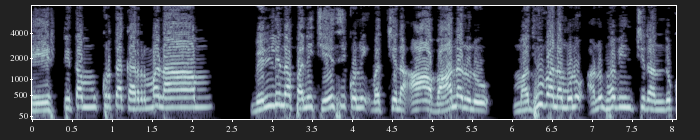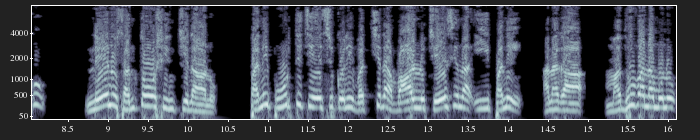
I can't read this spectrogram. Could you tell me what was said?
చేష్టితం కృతకర్మణాం. వెళ్ళిన పని చేసికొని వచ్చిన ఆ వానరులు మధువనమును అనుభవించినందుకు నేను సంతోషించినాను. పని పూర్తి చేసుకుని వచ్చిన వాళ్ళు చేసిన ఈ పని అనగా మధువనమును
